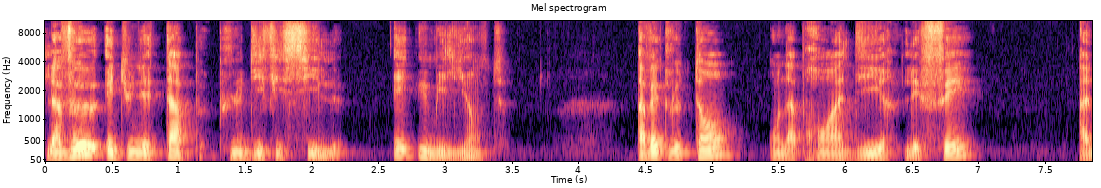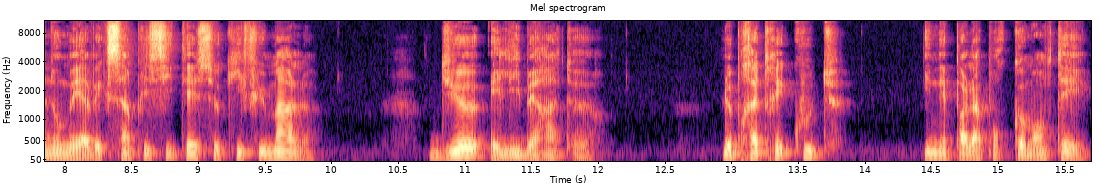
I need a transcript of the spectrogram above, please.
L'aveu est une étape plus difficile et humiliante. Avec le temps, on apprend à dire les faits, à nommer avec simplicité ce qui fut mal. Dieu est libérateur. Le prêtre écoute, il n'est pas là pour commenter,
